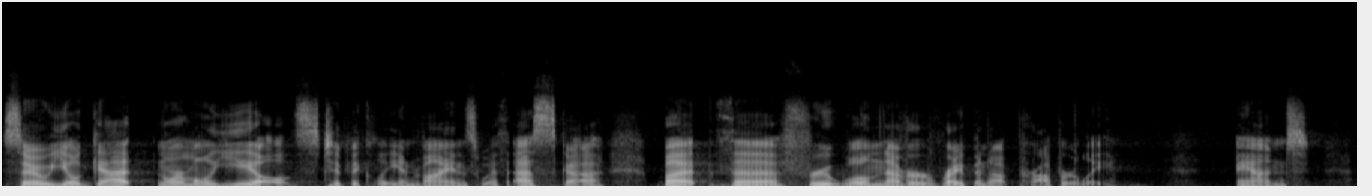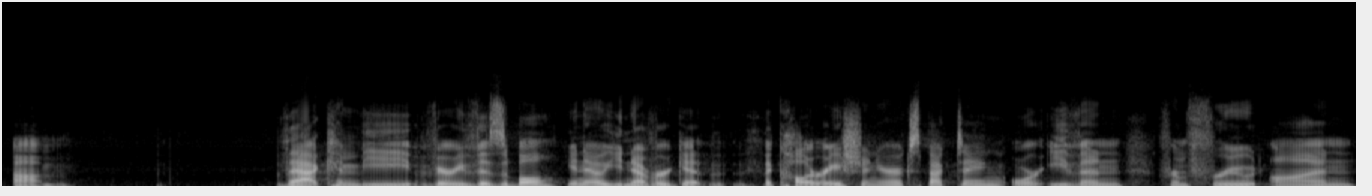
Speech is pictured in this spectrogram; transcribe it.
So you'll get normal yields typically in vines with Esca, but the fruit will never ripen up properly. And um, that can be very visible, you know, you never get the coloration you're expecting, or even from fruit on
